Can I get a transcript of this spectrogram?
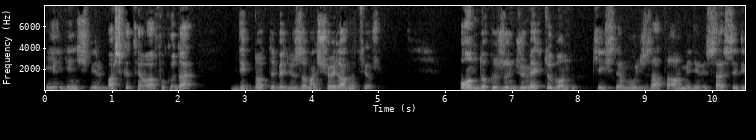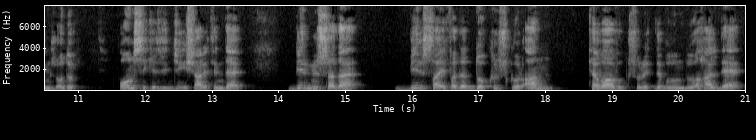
ilginç bir başka tevafuku da dipnotta Bediüzzaman şöyle anlatıyor. 19. mektubun ki işte Mucizat-ı Ahmedi Risalesi dediğimiz odur. 18. işaretinde bir nüshada bir sayfada 9 Kur'an tevafuk suretinde bulunduğu halde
